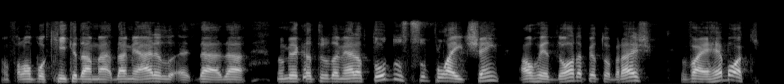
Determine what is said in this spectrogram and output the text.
vamos falar um pouquinho aqui da, da minha área, da, da nomenclatura da minha área, todo o supply chain ao redor da Petrobras vai a reboque.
